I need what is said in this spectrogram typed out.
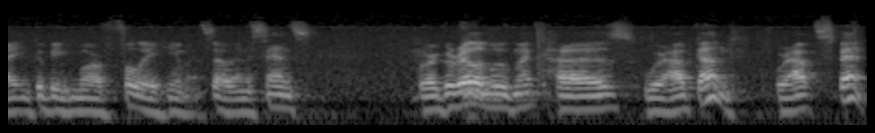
that you could be more fully human. So, in a sense, we're a guerrilla movement because we're outgunned, we're outspent.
